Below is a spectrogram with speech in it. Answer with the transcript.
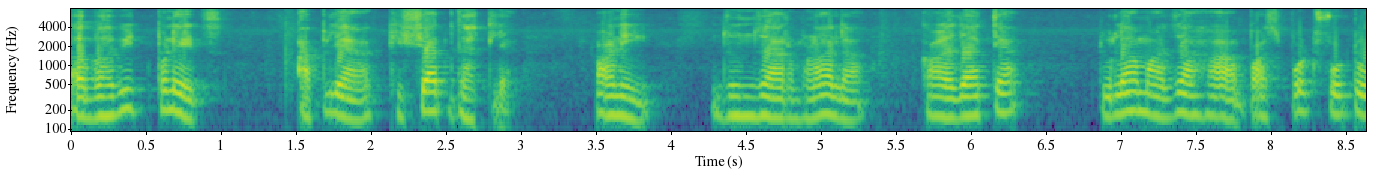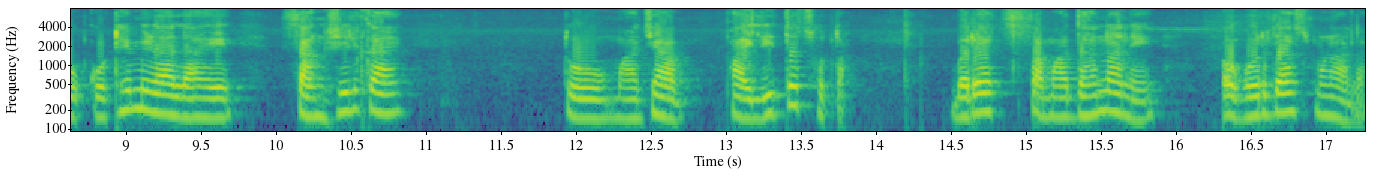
अभावितपणेच आपल्या खिशात घातल्या आणि झुंजार म्हणाला काळदात्या तुला माझा हा पासपोर्ट फोटो कोठे मिळाला आहे? सांगशील काय? तो माझ्या फायलीतच होता. बऱ्याच समाधानाने अघोरदास म्हणाला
